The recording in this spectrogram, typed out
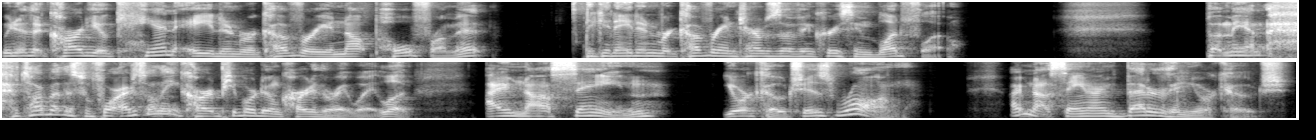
We know that cardio can aid in recovery and not pull from it. It can aid in recovery in terms of increasing blood flow. But man, I've talked about this before. I just don't think card people are doing cardio the right way. Look, I'm not saying your coach is wrong. I'm not saying I'm better than your coach.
